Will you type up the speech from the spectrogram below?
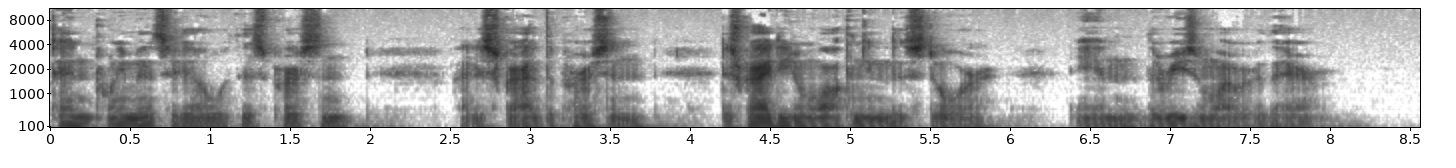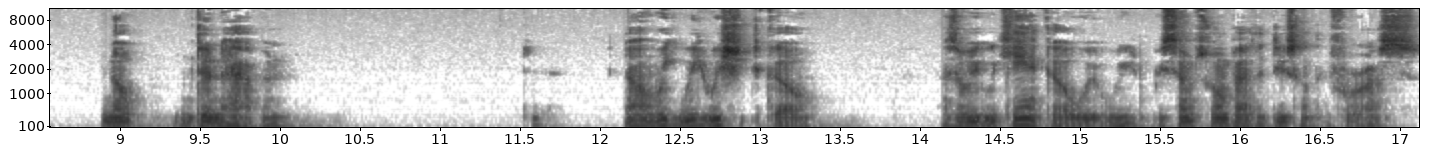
10, 20 minutes ago with this person? I described the person, described even walking into the store and the reason why we were there. Nope, it didn't happen. No, we, we, we should go. I said, we, we can't go. We, we, we sent someone back to do something for us.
